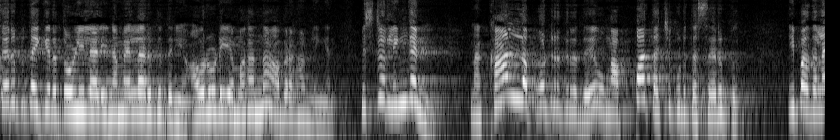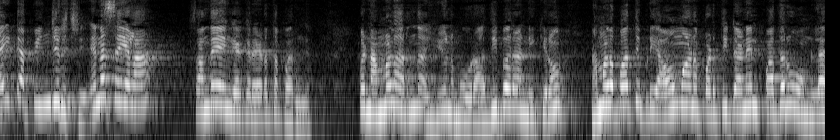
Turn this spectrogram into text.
செருப்பு தைக்கிற தொழிலாளி நம்ம எல்லாருக்கும் தெரியும். அவருடைய மகன் தான் ஆபிரகாம் லிங்கன். மிஸ்டர் லிங்கன் நான் காலில் போட்டிருக்கிறது உங்க அப்பா தச்சு கொடுத்த செருப்பு. இப்போ அது லைட்டாக பிஞ்சிருச்சு. என்ன செய்யலாம்? சந்தேகம் கேட்குற இடத்த பாருங்க. இப்போ நம்மளாக இருந்தா ஐயோ நம்ம ஒரு அதிபராக நிற்கிறோம் நம்மளை பார்த்து இப்படி அவமானப்படுத்திட்டானேன்னு பதறுவோம்ல.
